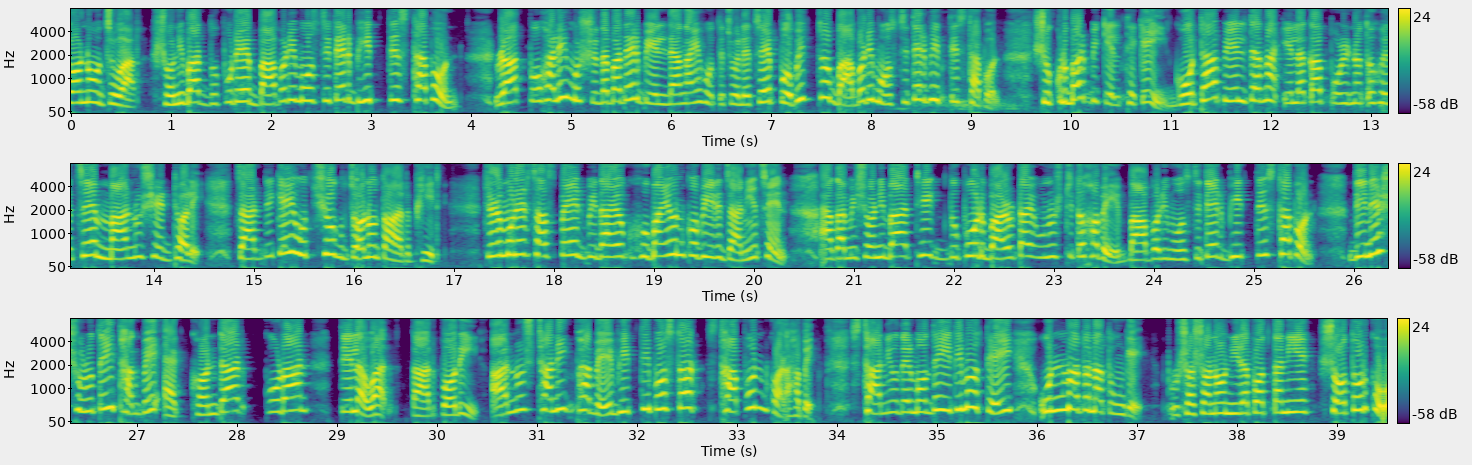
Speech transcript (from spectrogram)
জনজোয়ার। শনিবার দুপুরে বাবরি মসজিদের ভিত্তি স্থাপন। রাত পোহালি মুর্শিদাবাদের বেলডাঙ্গায় হতে চলেছে পবিত্র বাবরি মসজিদের ভিত্তি স্থাপন। শুক্রবার বিকেল থেকেই গোটা বেলডাঙ্গা এলাকা পরিণত হয়েছে মানুষের ঢলে। চারদিকেই উৎসুক জনতার ভিড়। তৃণমূলের সাসপেন্ড বিধায়ক হুমায়ুন কবির জানিয়েছেন, আগামী শনিবার ঠিক দুপুর বারোটায় অনুষ্ঠিত হবে বাবরি মসজিদের ভিত্তি স্থাপন। দিনের শুরুতেই থাকবে এক ঘণ্টার কোরআন তেলাওয়াত। তারপরই আনুষ্ঠানিকভাবে ভিত্তিপ্রস্তর স্থাপন করা হবে। স্থানীয়দের মধ্যে ইতিমধ্যেই উন্মাদনা তুঙ্গে। প্রশাসন ও নিরাপত্তা নিয়ে সতর্ক।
